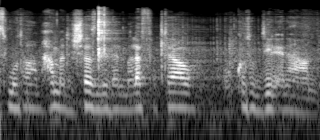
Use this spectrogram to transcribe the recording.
اسمه طه محمد الشاذلي ده الملف بتاعه والكتب دي لقيناها عنده.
